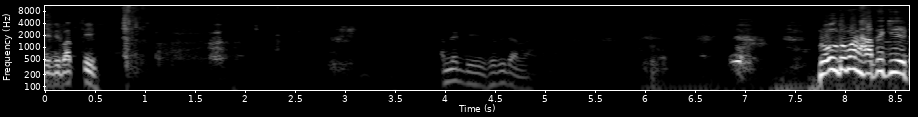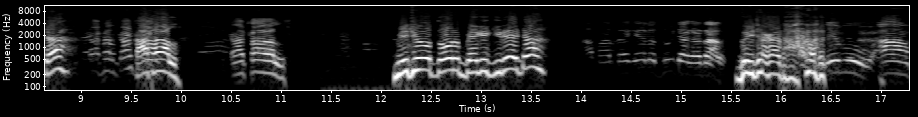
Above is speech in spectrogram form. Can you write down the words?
এই বাত্তি আপনার সুবিধা না। রোল তোমার হাতে কি এটা? কাঁঠাল কাঁঠাল। মিঠু তোর ব্যাগে কি রে এটা? আমার ব্যাগে হলো দুইটা কাঁঠাল। দুইটা কাঁঠাল। লেবু আম।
